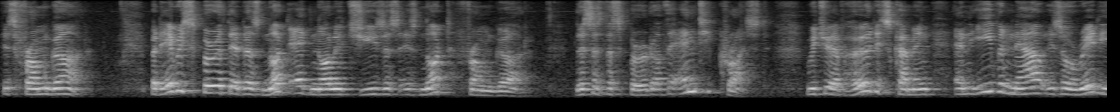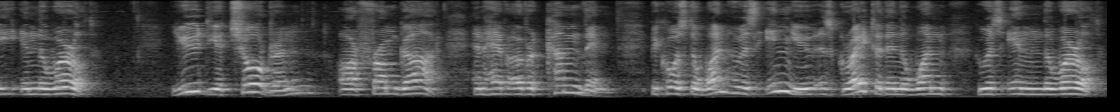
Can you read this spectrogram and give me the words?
is from God. But every spirit that does not acknowledge Jesus is not from God. This is the spirit of the Antichrist, which you have heard is coming and even now is already in the world. You, dear children, are from God and have overcome them, because the one who is in you is greater than the one who is in the world.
